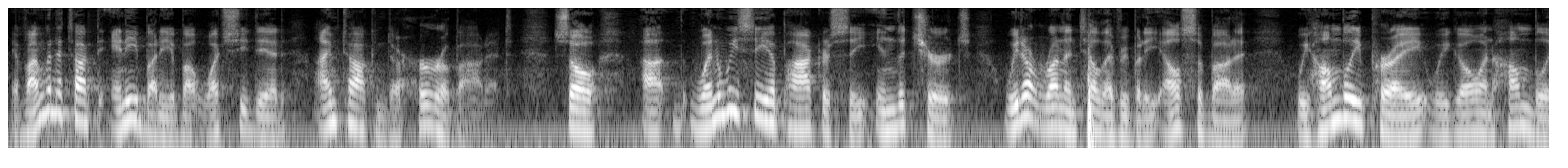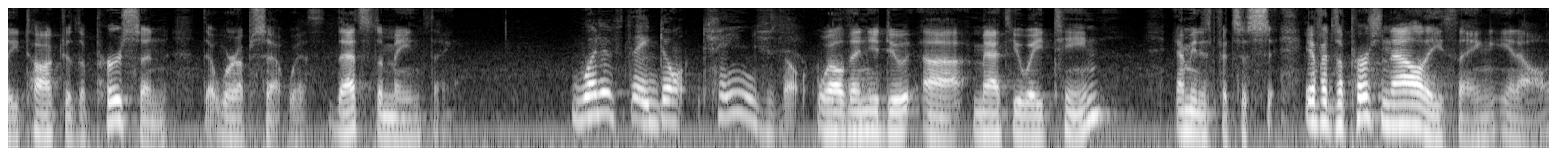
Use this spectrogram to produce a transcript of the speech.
if I'm going to talk to anybody about what she did, I'm talking to her about it. So uh, when we see hypocrisy in the church, we don't run and tell everybody else about it. We humbly pray, we go and humbly talk to the person that we're upset with. That's the main thing. What if they don't change, though? Well, then you do uh, Matthew 18 I mean, if it's a if it's a personality thing, you know,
